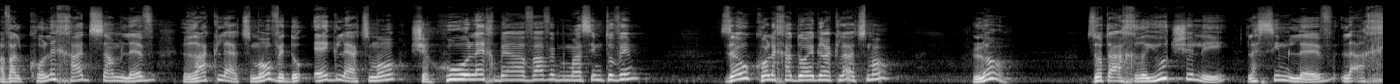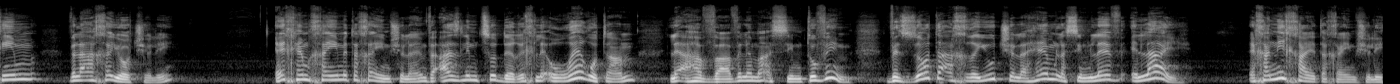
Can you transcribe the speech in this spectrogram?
אבל כל אחד שם לב רק לעצמו ודואג לעצמו שהוא הולך באהבה ובמעשים טובים? זהו? כל אחד דואג רק לעצמו? לא. זאת האחריות שלי לשים לב לאחים ולאחיות שלי, איך הם חיים את החיים שלהם, ואז למצוא דרך לעורר אותם לאהבה ולמעשים טובים. וזאת האחריות שלהם לשים לב אליי, איך אני חי את החיים שלי,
